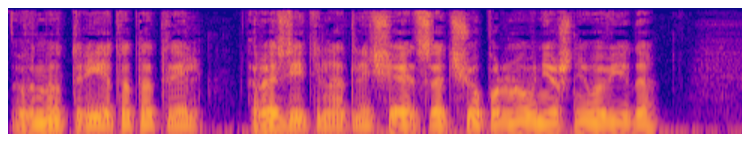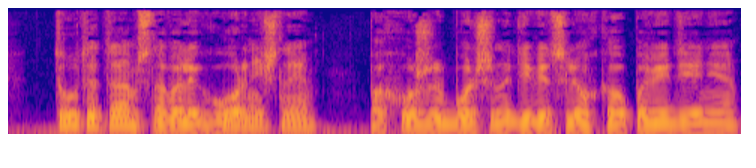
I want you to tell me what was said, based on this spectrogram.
внутри этот отель разительно отличается от чопорного внешнего вида. Тут и там сновали горничные, похожие больше на девиц легкого поведения.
